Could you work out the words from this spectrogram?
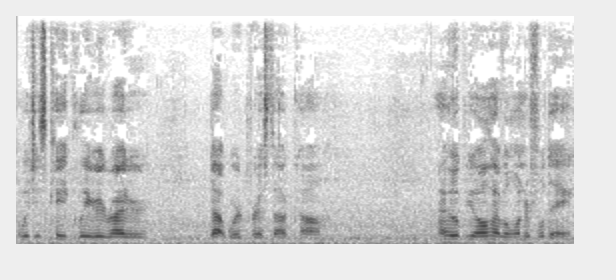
which is kclearywriter.wordpress.com. I hope you all have a wonderful day.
